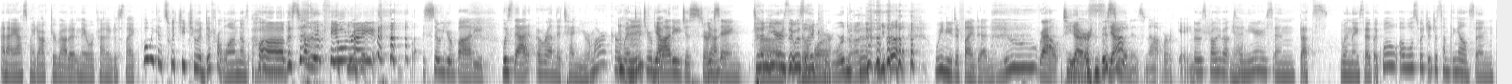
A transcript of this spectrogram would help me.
And I asked my doctor about it, and they were kind of just like, "Well, we can switch you to a different one." I was like, "Oh, this doesn't feel right." So your body was that around the ten year mark, or when did your Mm-hmm. Body just start Yeah. saying Ten uh, years. It was no like more? we're done. yeah, we need to find a new route here. Yes, This yeah. one is not working. It was probably about Yeah. 10 years. And that's when they said, like, well, oh, we'll switch it to something else. And,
